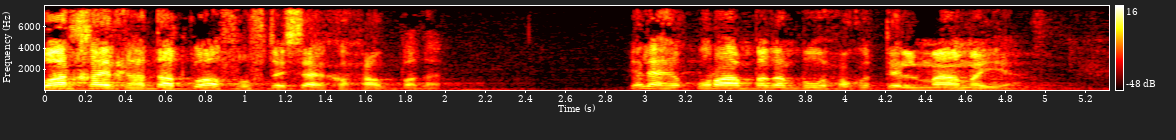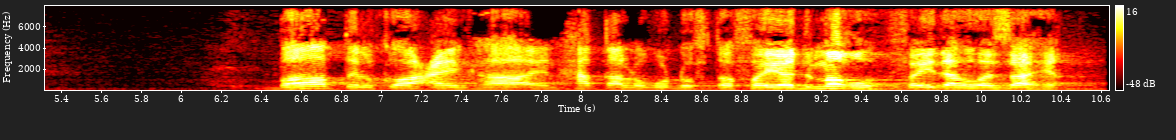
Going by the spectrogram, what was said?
waar khayrka haddaad ku afuuftay isaga ka xoog badan ilaahay qur-aan badan buu wuxuu ku tilmaamaya باطل كوعينك ها إن حق الله فيدمغه فإذا هو زاهق.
